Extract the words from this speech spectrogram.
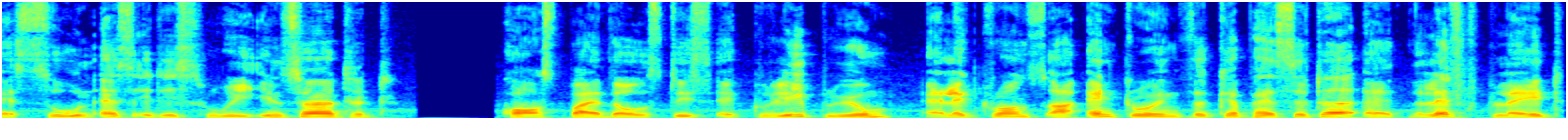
as soon as it is reinserted. Caused by those disequilibrium, electrons are entering the capacitor at the left plate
